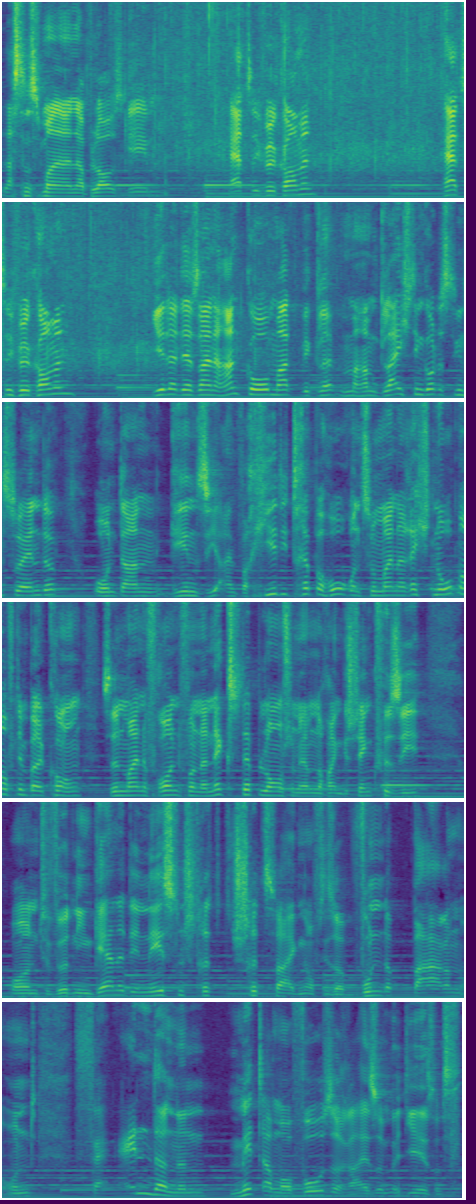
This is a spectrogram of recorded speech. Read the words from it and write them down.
Lasst uns mal einen Applaus geben. Herzlich willkommen. Herzlich willkommen. Jeder, der seine Hand gehoben hat, wir haben gleich den Gottesdienst zu Ende und dann gehen Sie einfach hier die Treppe hoch und zu meiner Rechten oben auf dem Balkon sind meine Freunde von der Next Step Lounge und wir haben noch ein Geschenk für Sie und würden Ihnen gerne den nächsten Schritt, Schritt zeigen auf dieser wunderbaren und verändernden Metamorphose-Reise mit Jesus.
